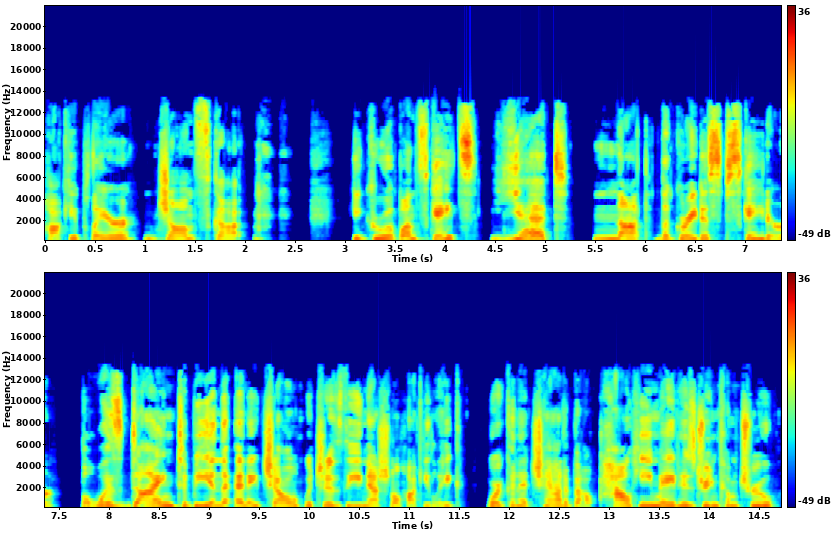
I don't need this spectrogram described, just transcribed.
hockey player John Scott. he grew up on skates, yet not the greatest skater, but was dying to be in the NHL, which is the National Hockey League. We're going to chat about how he made his dream come true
